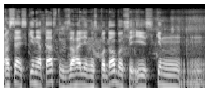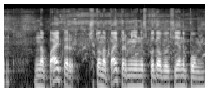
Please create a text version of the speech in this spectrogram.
Ось цей скін я тестив, взагалі не сподобався. І скін на Пайпер, чи то на Пайпер мені не сподобався, я не пам'ятаю.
